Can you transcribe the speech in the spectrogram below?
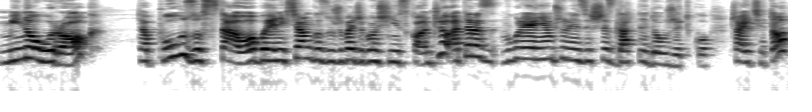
minął rok, to pół zostało, bo ja nie chciałam go zużywać, żeby on się nie skończył, a teraz w ogóle ja nie wiem, czy on jest jeszcze zdatny do użytku. Czajcie to?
